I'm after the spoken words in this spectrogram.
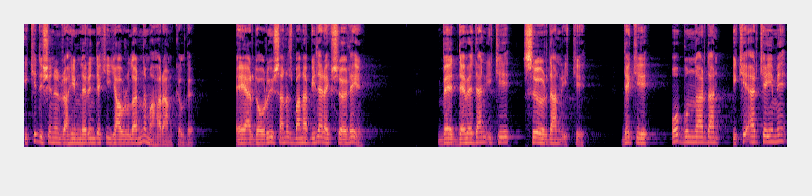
iki dişinin rahimlerindeki yavrularını mı haram kıldı? Eğer doğruysanız bana bilerek söyleyin. Ve deveden iki, sığırdan iki. De ki, o bunlardan iki erkeği mi,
